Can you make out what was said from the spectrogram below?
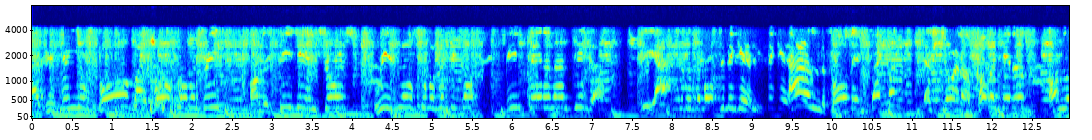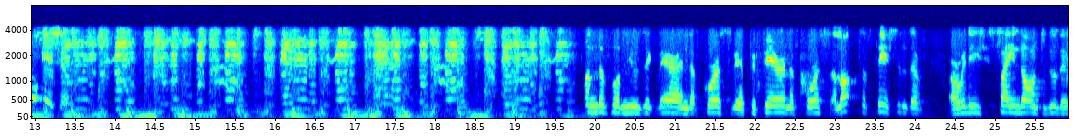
as we bring you ball by ball commentary on the CG Insurance Regional Super 50 Cup being played in Antigua. The action is about to begin. And for the excitement, let's join our commentators on location. Wonderful music there, and of course, we are preparing. Of course, lots of stations have already signed on to do the,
